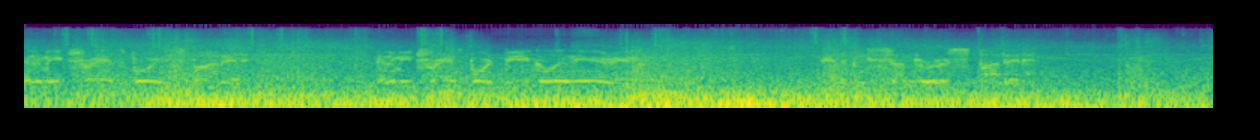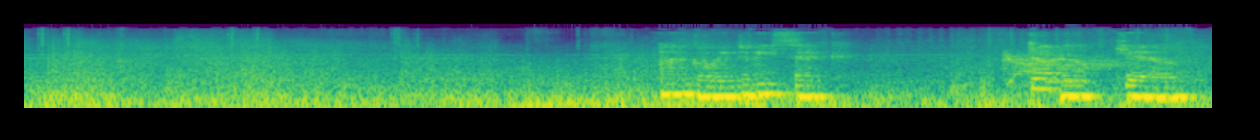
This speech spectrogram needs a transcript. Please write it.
Enemy transport spotted. Enemy transport vehicle in the area. Enemy Sunderer spotted. I'm going to be sick. Got Double it. kill.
